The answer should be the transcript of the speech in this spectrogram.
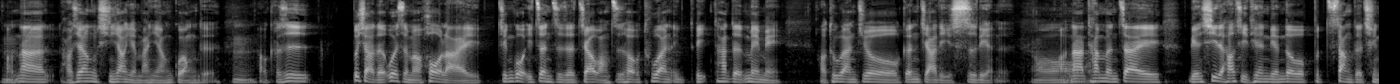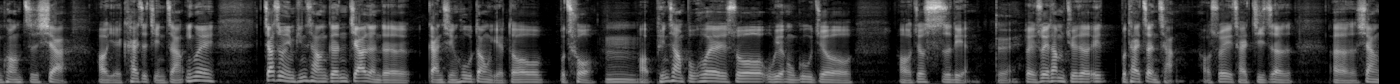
哦，那好像形象也蛮阳光的。嗯，好，可是不晓得为什么后来经过一阵子的交往之后，突然，诶，他的妹妹，哦，突然就跟家里失联了。哦，那他们在联系了好几天联络不上的情况之下，哦，也开始紧张，因为。家属们平常跟家人的感情互动也都不错，嗯，好，平常不会说无缘无故就哦就失联。对对，所以他们觉得诶、欸、不太正常，哦，所以才急着呃向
